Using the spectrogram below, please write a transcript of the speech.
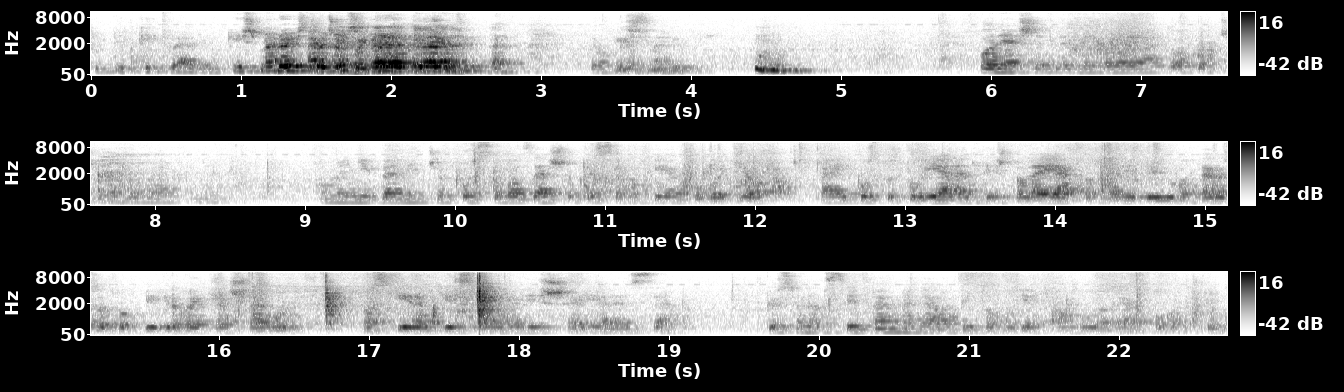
Tudjuk, kit várjunk. Ismerős vagy ismeretlen? Jó, ismerő. Van -e esetleg még a lejártól kapcsolatban bárkinek? Amennyiben nincs, akkor szavazásra teszem, aki elfogadja a tájékoztató jelentést a lejárt határidőjű határozatok végrehajtásáról, azt kérem készfelmeléssel jelezze. Köszönöm szépen, megállapítom, hogy egy hangulag elfogadtuk.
